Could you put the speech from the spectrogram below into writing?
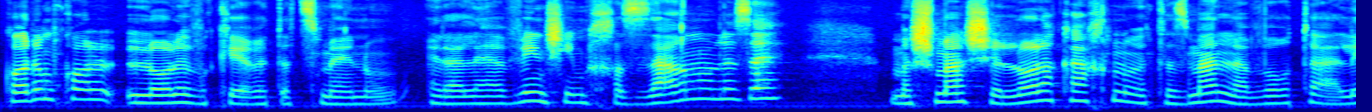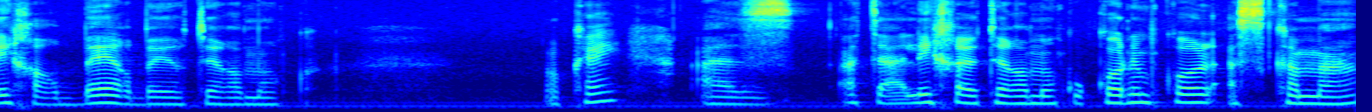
קודם כל, לא לבקר את עצמנו, אלא להבין שאם חזרנו לזה, משמע שלא לקחנו את הזמן לעבור תהליך הרבה הרבה יותר עמוק, אוקיי? אז התהליך היותר עמוק הוא קודם כל הסכמה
